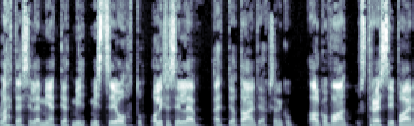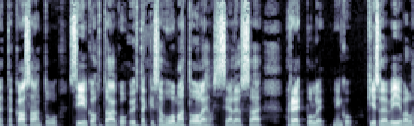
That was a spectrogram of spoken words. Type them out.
lähteä silleen miettiä, että mi, mistä se johtuu? Oliko se silleen, että jotain, tiedätkö, niin kuin alkoi vaan stressiä painetta kasaantuu siinä kohtaa, kun yhtäkkiä sä huomaat olevassa siellä jossain Red Bullin niin kuin, kisojen viivalla?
